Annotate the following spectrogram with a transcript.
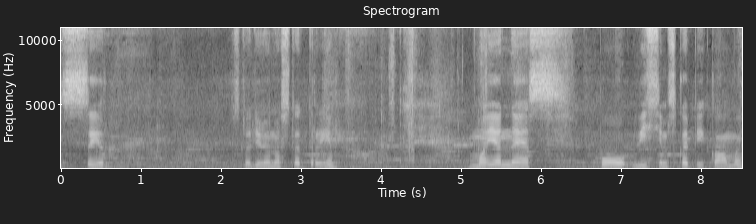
Сир 193. Майонез по 8 з копійками.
